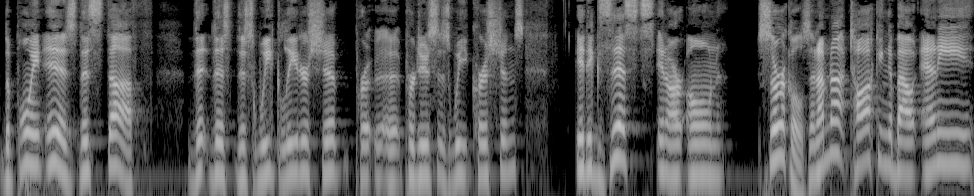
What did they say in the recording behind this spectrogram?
The point is this stuff, th- this this weak leadership pr- uh, produces weak Christians. It exists in our own circles, and I'm not talking about any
